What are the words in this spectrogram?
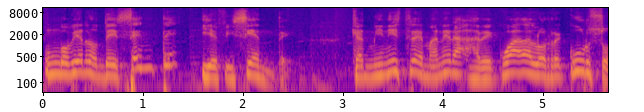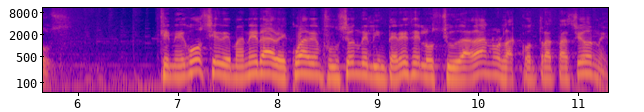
Un gobierno decente y eficiente, que administre de manera adecuada los recursos que negocie de manera adecuada en función del interés de los ciudadanos las contrataciones,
